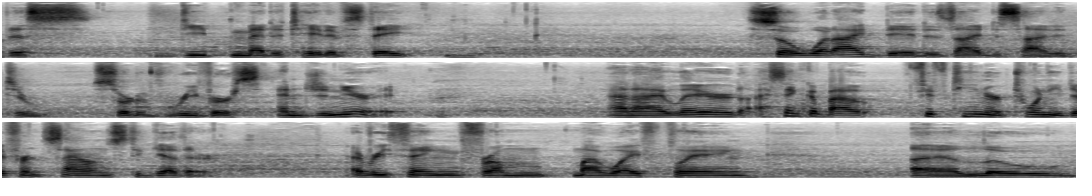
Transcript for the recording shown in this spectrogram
this deep meditative state. So what I did is I decided to sort of reverse engineer it. And I layered I think about 15 or 20 different sounds together. Everything from my wife playing a low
